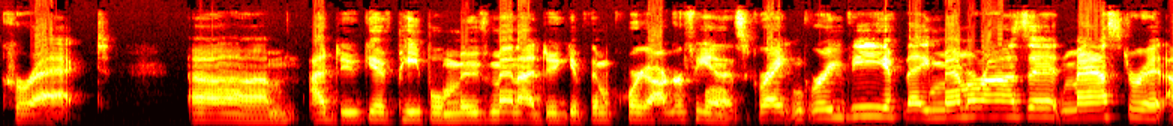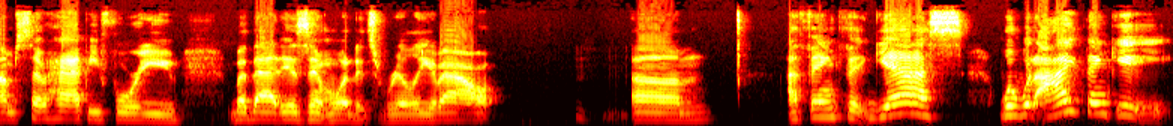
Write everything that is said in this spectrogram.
correct. Um, I do give people movement. I do give them choreography, and it's great and groovy. If they memorize it, master it, I'm so happy for you. But that isn't what it's really about. Um, I think that yes, well, what I think it,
